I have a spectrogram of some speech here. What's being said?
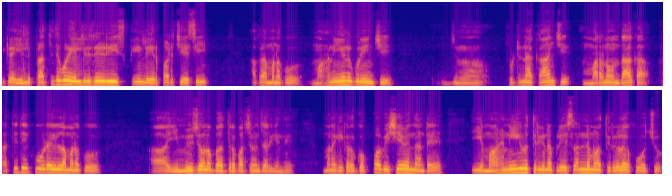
ఇక్కడ ఎల్ ప్రతిదీ కూడా ఎల్ఈడి స్క్రీన్లు ఏర్పాటు చేసి అక్కడ మనకు మహనీయుని గురించి పుట్టిన కాంచి మరణం దాకా ప్రతిదీ కూడా ఇలా మనకు ఈ మ్యూజియంలో భద్రపరచడం జరిగింది. మనకి ఇక్కడ గొప్ప విషయం ఏంటంటే ఈ మహనీయుడు తిరిగిన ప్లేస్లన్నీ మనం తిరగలేకపోవచ్చు.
